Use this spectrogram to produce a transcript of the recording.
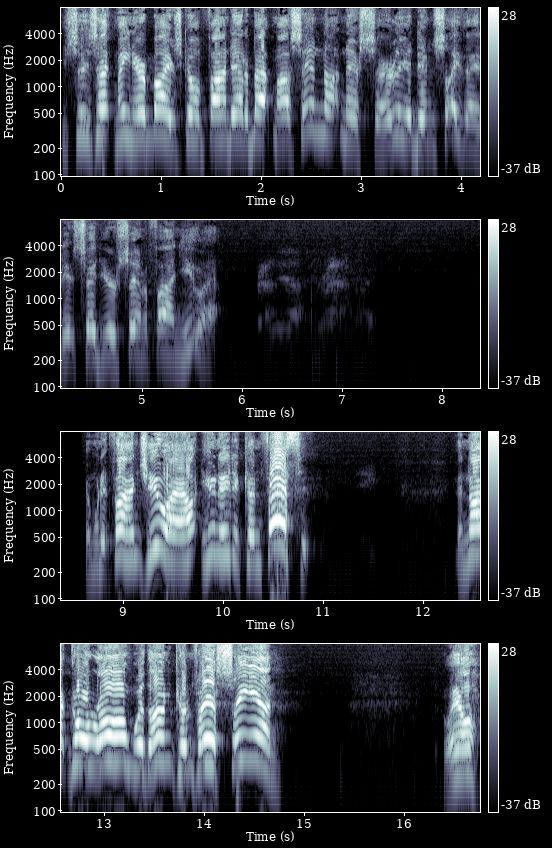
You see, does that mean everybody's going to find out about my sin? Not necessarily. It didn't say that. It said your sin will find you out. And when it finds you out, you need to confess it and not go wrong with unconfessed sin. Well,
